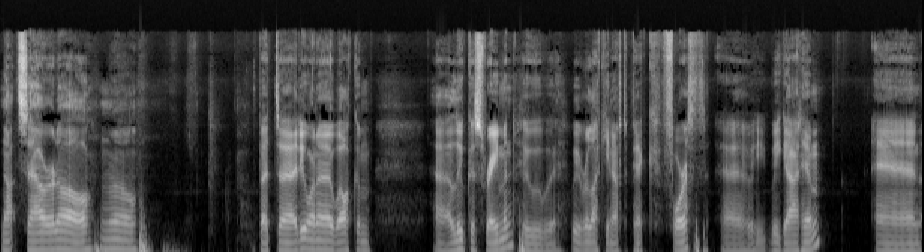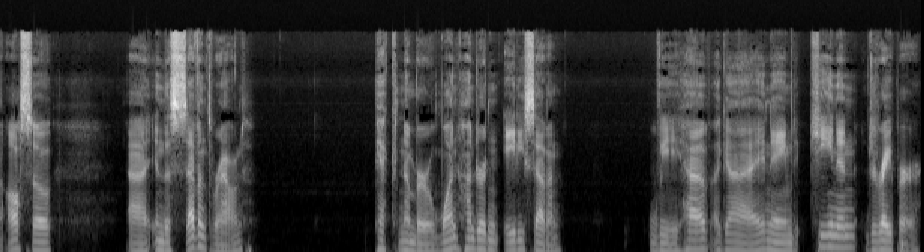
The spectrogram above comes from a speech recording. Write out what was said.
not sour at all. No. But uh, I do want to welcome uh, Lucas Raymond, who we were lucky enough to pick fourth. Uh, we, we got him. And also uh, in the seventh round, pick number 187, we have a guy named Kienan Draper.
